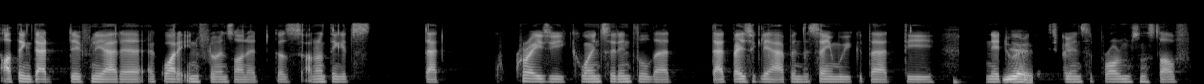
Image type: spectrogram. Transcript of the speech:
I think that definitely had a, a quite an influence on it because I don't think it's that crazy coincidental that that basically happened the same week that the network experienced the problems and stuff.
